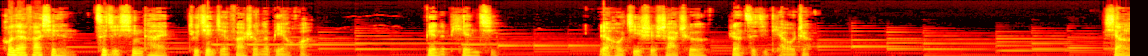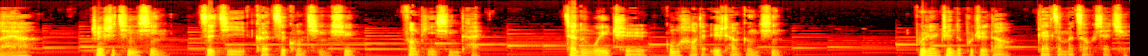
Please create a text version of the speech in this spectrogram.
后来发现自己心态就渐渐发生了变化，变得偏激。然后及时刹车，让自己调整。想来啊，真是庆幸自己可自控情绪，放平心态，才能维持公号的日常更新。不然真的不知道该怎么走下去。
